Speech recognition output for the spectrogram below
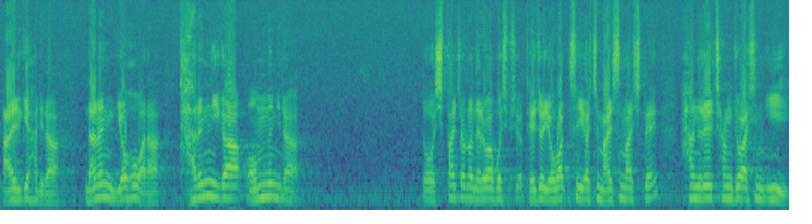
알게 하리라. 나는 여호와라. 다른 이가 없느니라. 또 18절로 내려와 보십시오. 대저 여호와께서 이같이 말씀하시되 하늘을 창조하신 이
